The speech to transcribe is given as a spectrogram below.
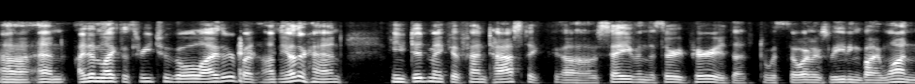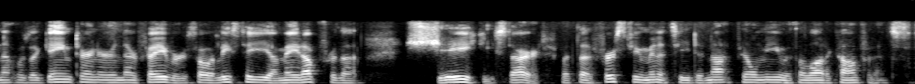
Uh, and I didn't like the 3 2 goal either, but on the other hand, he did make a fantastic uh, save in the third period that with the Oilers leading by one, that was a game turner in their favor. So at least he uh, made up for that shaky start. But the first few minutes, he did not fill me with a lot of confidence.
